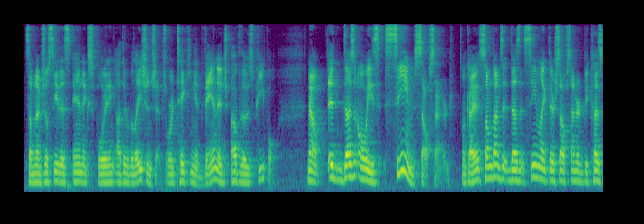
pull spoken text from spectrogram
Sometimes you'll see this in exploiting other relationships or taking advantage of those people. Now, it doesn't always seem self centered Okay, sometimes it doesn't seem like they're self centered because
